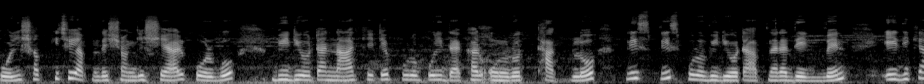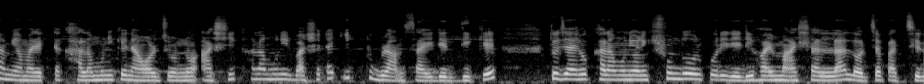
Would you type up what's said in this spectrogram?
করি সব কিছুই আপনাদের সঙ্গে শেয়ার করব। ভিডিওটা না কেটে পুরোপুরি দেখার অনুরোধ থাকল। প্লিজ প্লিজ পুরো ভিডিওটা আপনারা দেখবেন। এইদিকে আমি আমার একটা খালামুনিকে নেওয়ার জন্য আসি। খালামুনির বাসাটা একটু গ্রাম সাইডের দিকে। তো যাই হোক, খালামুনি অনেক সুন্দর করে রেডি হয় মাশাল্লাহ লজ্জা পাচ্ছিল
